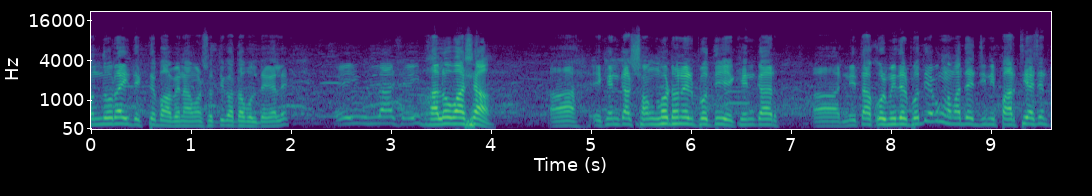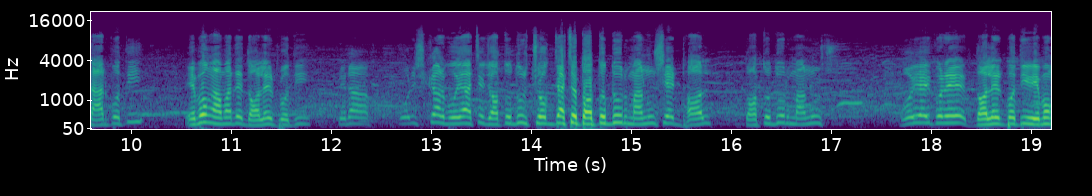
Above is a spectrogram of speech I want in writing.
অন্ধরাই দেখতে পাবে না আমার সত্যি কথা বলতে গেলে। এই উল্লাস, এই ভালোবাসা এখানকার সংগঠনের প্রতি, এখানকার নেতাকর্মীদের প্রতি এবং আমাদের যিনি প্রার্থী আছেন তার প্রতি এবং আমাদের দলের প্রতি, সেটা পরিষ্কার বোঝা যাচ্ছে। যতদূর চোখ যাচ্ছে, ততদূর মানুষের ঢল, ততদূর মানুষ ওই ওই করে দলের প্রতি এবং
